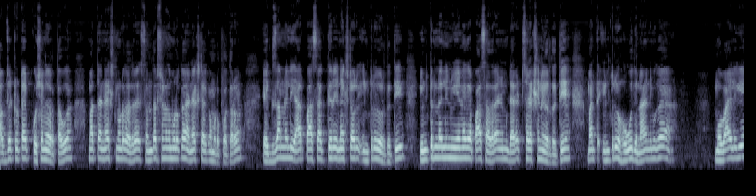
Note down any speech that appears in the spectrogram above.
ಆಬ್ಜೆಕ್ಟಿವ್ ಟೈಪ್ ಕ್ವಶನ್ ಇರ್ತಾವೆ. ಮತ್ತು ನೆಕ್ಸ್ಟ್ ನೋಡೋದಾದರೆ ಸಂದರ್ಶನದ ಮೂಲಕ ನೆಕ್ಸ್ಟ್ ಆಯ್ಕೆ ಮಾಡ್ಕೋತಾರೆ. ಎಕ್ಸಾಮ್ನಲ್ಲಿ ಯಾರು ಪಾಸ್ ಆಗ್ತೀರಿ? ನೆಕ್ಸ್ಟ್ ಅವ್ರು ಇಂಟರ್ವ್ಯೂ ಇರ್ತೈತಿ. ಇಂಟರ್ವ್ಯೂನಲ್ಲಿ ನೀವು ಏನಾದರೂ ಪಾಸ್ ಆದ್ರೆ ನಿಮ್ಮ ಡೈರೆಕ್ಟ್ ಸೆಲೆಕ್ಷನ್ ಇರ್ತೈತಿ. ಮತ್ತು ಇಂಟರ್ವ್ಯೂ ಹೋಗೋದಿನ ನಿಮಗೆ ಮೊಬೈಲಿಗೆ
